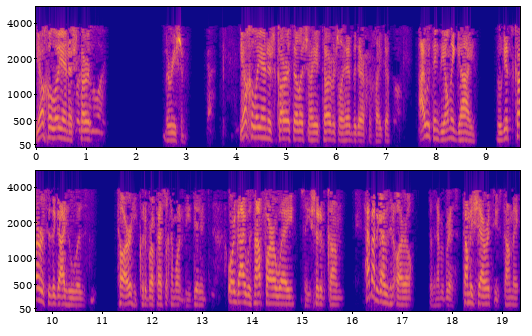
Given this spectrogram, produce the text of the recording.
Yochel lo yen ashkaris berishim. Yochel lo yen ashkaris ela b'derech. I would think the only guy who gets karis is a guy who was tar. He could have brought Pesach and one, he didn't. Or a guy was not far away, so he should have come. How about a guy who's an oil, doesn't have a bris? Tommy Sheretz, he's Tommy.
